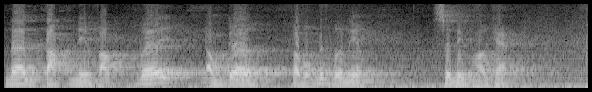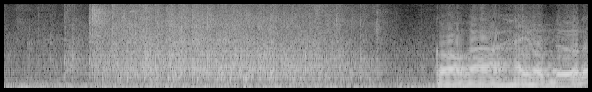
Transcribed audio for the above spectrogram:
Nên tập niệm phật với động cơ và mục đích vừa nêu. Xin đi câu hỏi khác. Còn à, hai hôm nữa đó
